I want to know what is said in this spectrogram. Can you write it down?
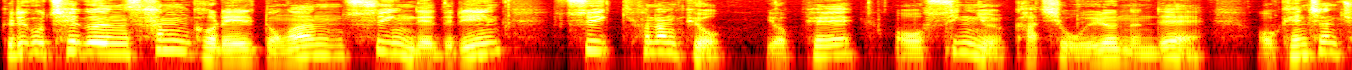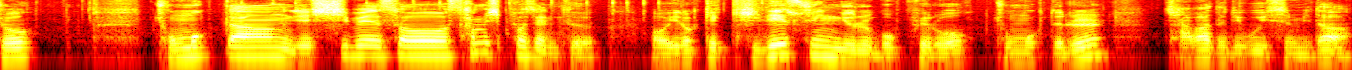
그리고 최근 3거래일 동안 수익 내드린 수익 현황표 옆에 어, 수익률 같이 올렸는데 어, 괜찮죠? 종목당 이제 10에서 30% 어, 이렇게 기대 수익률을 목표로 종목들을 잡아드리고 있습니다.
